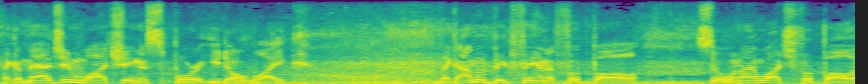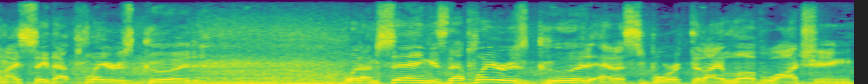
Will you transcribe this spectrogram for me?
Like imagine watching a sport you don't like. Like I'm a big fan of football, so when I watch football and I say that player is good, what I'm saying is that player is good at a sport that I love watching.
